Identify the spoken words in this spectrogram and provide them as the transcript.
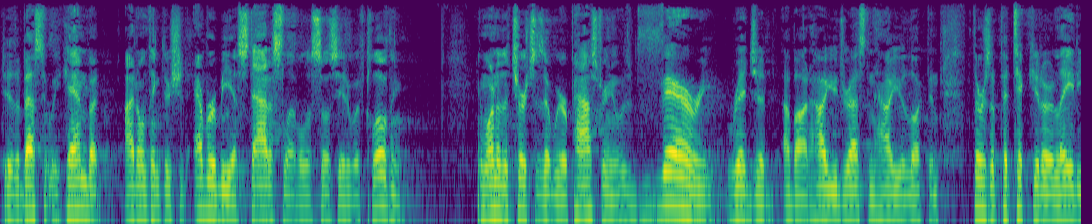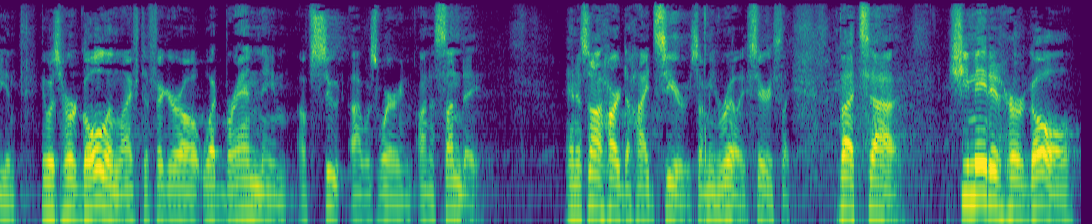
do the best that we can, but I don't think there should ever be a status level associated with clothing. In one of the churches that we were pastoring, it was very rigid about how you dressed and how you looked. And there was a particular lady, and it was her goal in life to figure out what brand name of suit I was wearing on a Sunday. And it's not hard to hide Sears. I mean, really, seriously. But uh, she made it her goal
